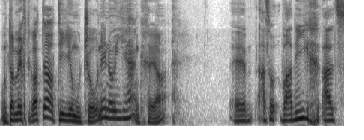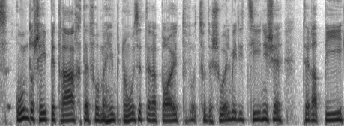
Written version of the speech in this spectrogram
Und da möchte gerade Attilio Muccione noch einhängen, ja? Ähm, Also, was ich als Unterschied betrachte vom Hypnosetherapeut zu der schulmedizinischen Therapie,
